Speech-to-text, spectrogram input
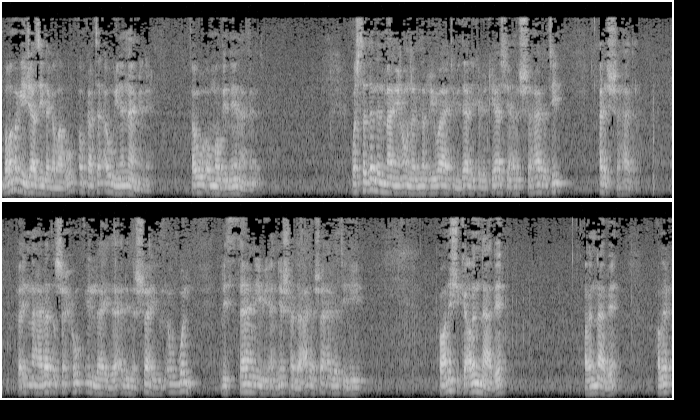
بلا ما إجازة لقلابه أو كاتا أو هنا نامنه أو أو مظنين نامنه واستدل المانعون من الرواية بذلك بقياس على الشهادة على الشهادة. فإنها لا تصح إلا إذا أذن الشاهد الأول للثاني بأن يشهد على شهادته. فوانشك على النابه على النابه على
